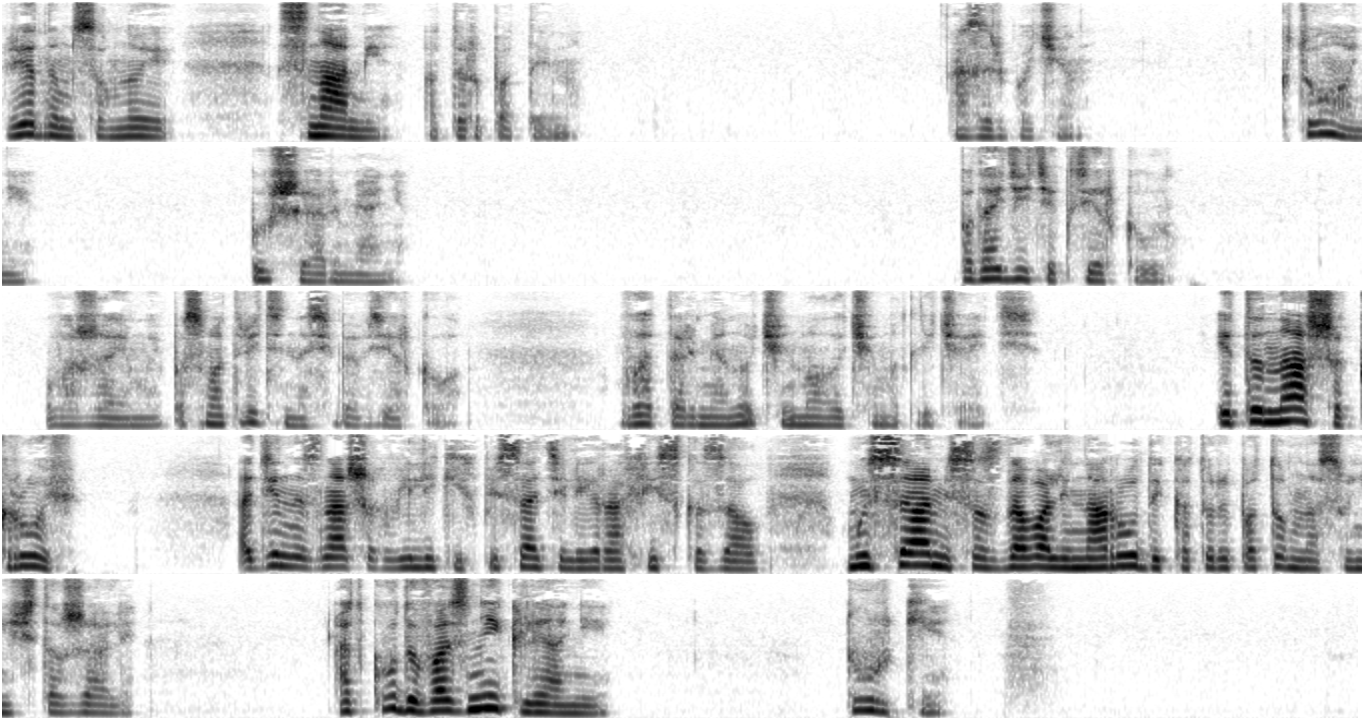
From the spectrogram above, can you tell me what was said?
Рядом со мной, с нами от Ирпатена. Азербайджан. Кто они? Бывшие армяне. Подойдите к зеркалу, уважаемые, посмотрите на себя в зеркало. Вы от армян очень мало чем отличаетесь. Это наша кровь. Один из наших великих писателей, Рафи, сказал, мы сами создавали народы, которые потом нас уничтожали. Откуда возникли они? Турки.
